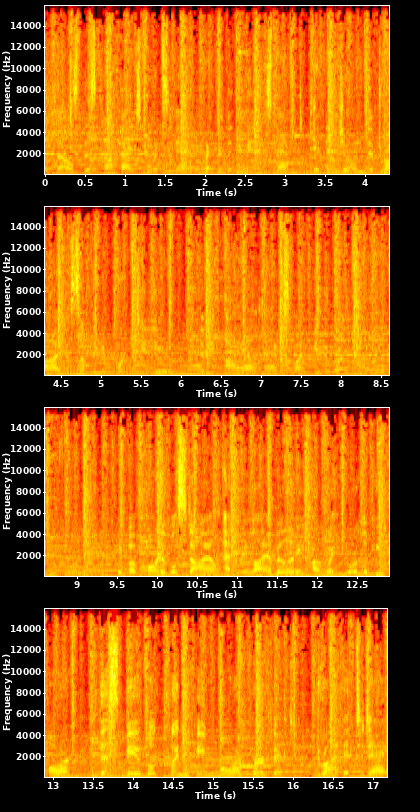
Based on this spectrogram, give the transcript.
propels this compact sports sedan quicker than you may expect. If enjoying the drive is something important to you, then the ILX might be the one you are looking for. If affordable style and reliability are what you're looking for, this vehicle couldn't be more perfect. Drive it today.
